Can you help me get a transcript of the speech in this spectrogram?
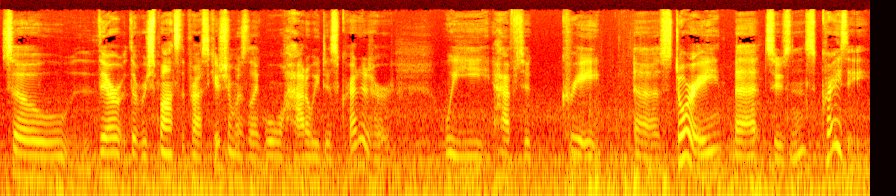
So the response to the prosecution was like, "Well, how do we discredit her? We have to create a story that Susan's crazy."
